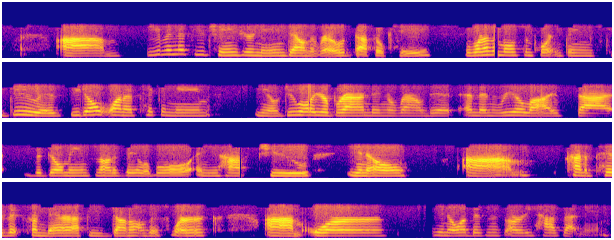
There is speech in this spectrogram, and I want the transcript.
Um, even if you change your name down the road, that's okay. One of the most important things to do is you don't want to pick a name you know, do all your branding around it and then realize that the domain's not available and you have to, you know, um, kind of pivot from there after you've done all this work. Um, or, you know, a business already has that name.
